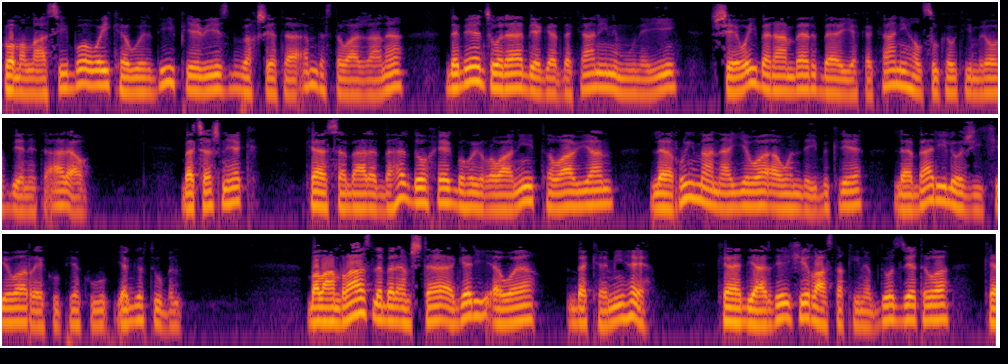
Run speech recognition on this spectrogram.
کۆمەڵناسی بۆ ئەوەی کە وردی پێویست ببەخشێتە ئەم دەستەواژانە دەبێ جۆرە بێگەردەکانی نموونەیی شێوەی بەرامبەر بە یەکەکانی هەڵسوکەوتی مرۆڤ بێنێتە ئاراوە بە چەشنێک کە سەبارەت بە هەر دۆخێک بەهۆی ڕەوانی تەواویان لە ڕووی ماناییەوە ئەوەندەی بکرێ لە باری لۆژیکیەوە ڕێک و پێک و یەکگرتوو بن. بەڵام ڕاست لەبەر ئەم شتە ئەگەری ئەوە بە کەمی هەیە کە دیاردەیەکی ڕاستەقینە بدۆزرێتەوە کە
